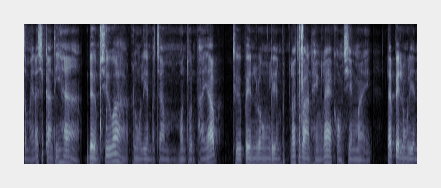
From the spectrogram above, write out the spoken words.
สมัยรัชกาลที่ 5 เดิมชื่อว่าโรงเรียนประจำมณฑลพายัพ ถือเป็นโรงเรียนรัฐบาลแห่งแรกของเชียงใหม่ และเป็นโรงเรียน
